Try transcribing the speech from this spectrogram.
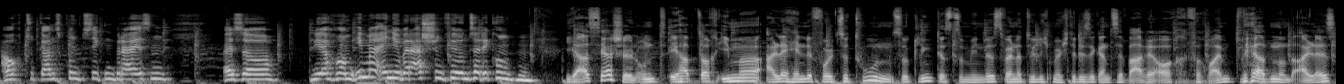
auch zu ganz günstigen Preisen. Also wir haben immer eine Überraschung für unsere Kunden. Ja, sehr schön. Und ihr habt auch immer alle Hände voll zu tun. So klingt das zumindest, weil natürlich möchte diese ganze Ware auch verräumt werden und alles.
